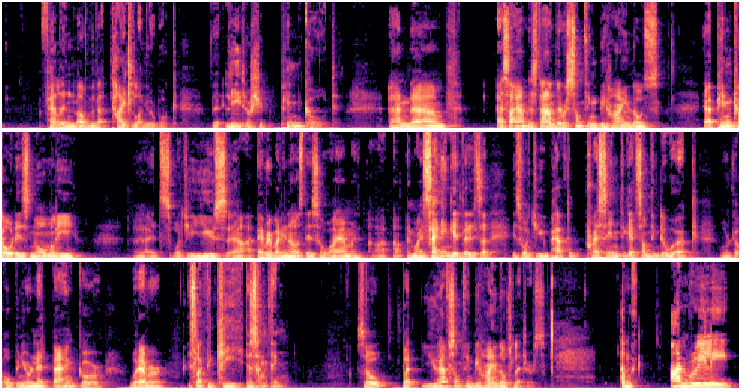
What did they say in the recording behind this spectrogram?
fell in love with that title of your book, the leadership pin code, and um, as I understand, there is something behind those. A pin code is normally uh, it's what you use. Uh, everybody knows this, so why am I, uh, am I saying it? But it's a it's what you have to press in to get something to work, or to open your net bank, or whatever. It's like the key to something. So, but you have something behind those letters. I'm, I'm really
